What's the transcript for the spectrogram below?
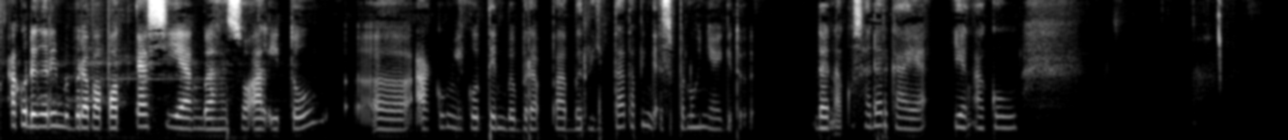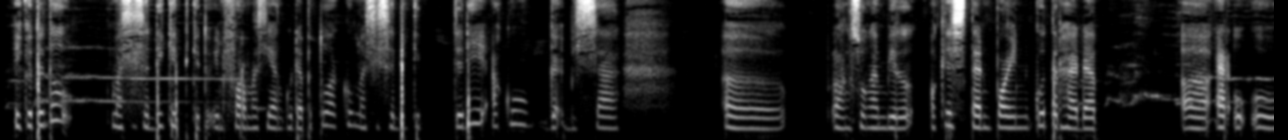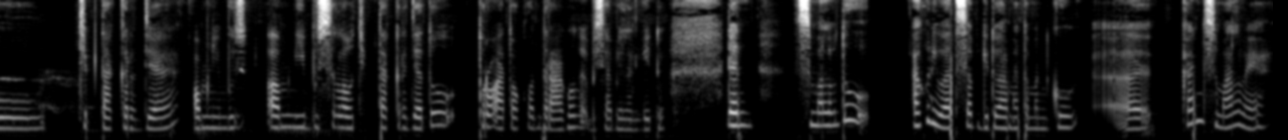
Aku dengerin beberapa podcast yang bahas soal itu. Eh, aku ngikutin beberapa berita tapi nggak sepenuhnya gitu. Dan aku sadar kayak yang aku ikutin tuh masih sedikit gitu. Informasi yang aku dapet tuh aku masih sedikit. Jadi aku nggak bisa eh, langsung ngambil oke okay, standpointku terhadap eh, RUU Cipta Kerja omnibus omnibus law Cipta Kerja tuh pro atau kontra aku nggak bisa bilang gitu. Dan semalam tuh aku di WhatsApp gitu sama temenku eh, kan semalam ya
